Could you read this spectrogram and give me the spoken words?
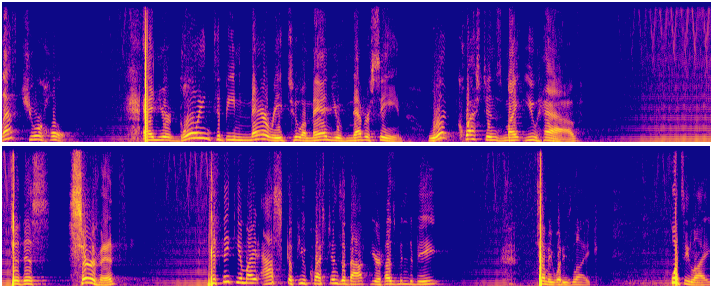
left your home and you're going to be married to a man you've never seen, what questions might you have to this servant? You think you might ask a few questions about your husband to be? Tell me what he's like. What's he like?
